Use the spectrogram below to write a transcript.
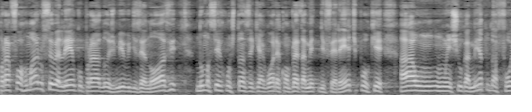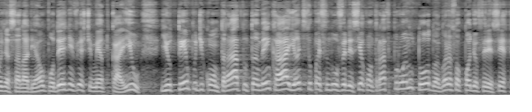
para formar o seu elenco para 2019, numa circunstância que agora é completamente diferente, porque há um, um enxugamento da folha salarial, o poder de investimento caiu e o tempo de contrato também cai. Antes o Paysandu oferecia contrato para o ano todo, agora só pode oferecer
